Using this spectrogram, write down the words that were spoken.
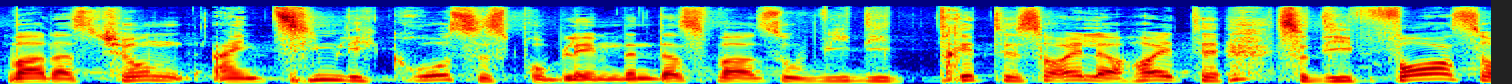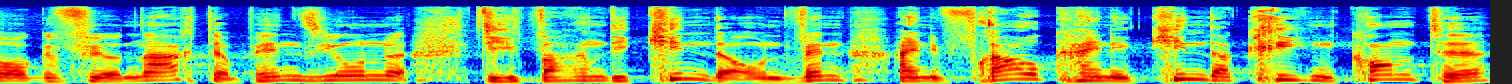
war das schon ein ziemlich großes Problem, denn das war so wie die dritte Säule heute, so die Vorsorge für nach der Pension, die waren die Kinder. Und wenn eine Frau keine Kinder kriegen konnte,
